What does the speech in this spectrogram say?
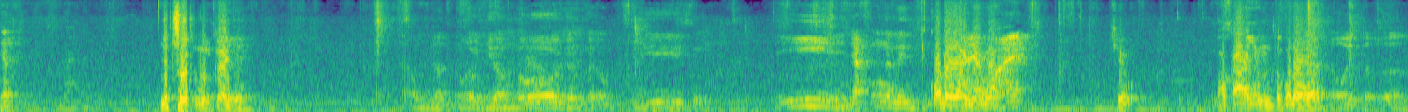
Nhất. Nhất suốt buồn cười nhỉ ông nhường tôi. Tôi nhường thôi nhường cái ông tí sự đi nhắc lên có đồ anh em nhá. chịu. Báo cáo anh em tôi có đồ ấy. Đôi tử.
